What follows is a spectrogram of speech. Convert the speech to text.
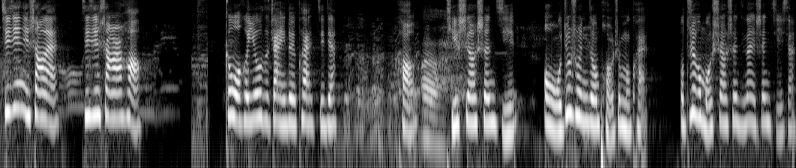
鸡鸡你上来，鸡鸡上二号，跟我和柚子站一队，快，鸡鸡，好提示要升级哦，我就说你怎么跑这么快？我、这个模式要升级，那你升级一下。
